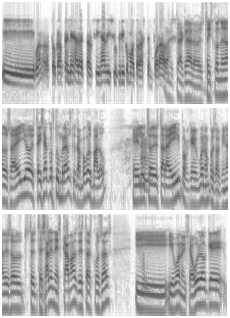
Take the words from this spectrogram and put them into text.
y bueno, toca pelear hasta el final y sufrir como todas las temporadas. Está claro, estáis condenados a ello, estáis acostumbrados, que tampoco es malo el hecho de estar ahí, porque bueno, pues al final eso te, salen escamas de estas cosas y, bueno, y seguro que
